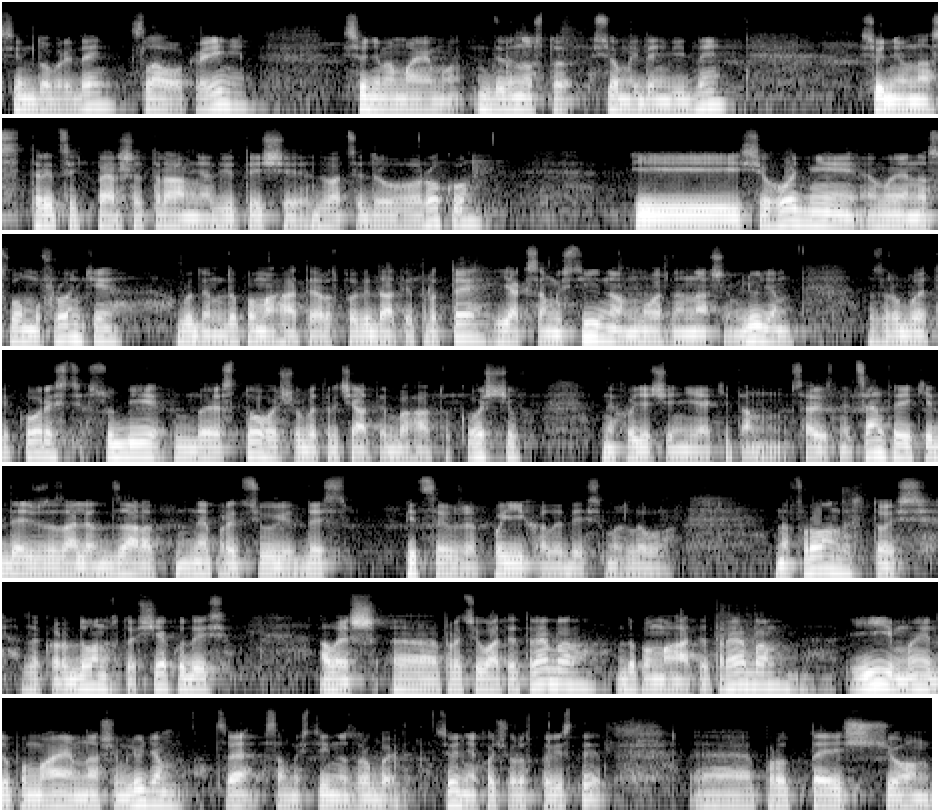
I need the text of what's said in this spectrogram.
Всім добрий день, слава Україні! Сьогодні ми маємо 97-й день війни. Сьогодні у нас 31 травня 2022 року. І сьогодні ми на своєму фронті будемо допомагати розповідати про те, як самостійно можна нашим людям зробити користь собі без того, щоб витрачати багато коштів, не ходячи ніякі там сервісні центри, які десь зараз не працюють, десь піци вже поїхали десь, можливо, на фронт, хтось за кордон, хтось ще кудись. Але ж е, працювати треба, допомагати треба, і ми допомагаємо нашим людям це самостійно зробити. Сьогодні я хочу розповісти е, про те, що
